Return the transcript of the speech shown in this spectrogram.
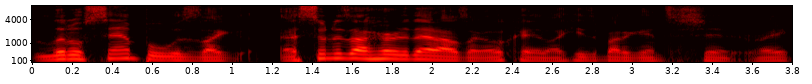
little sample was like, as soon as I heard of that, I was like, okay, like he's about to get into shit, right?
